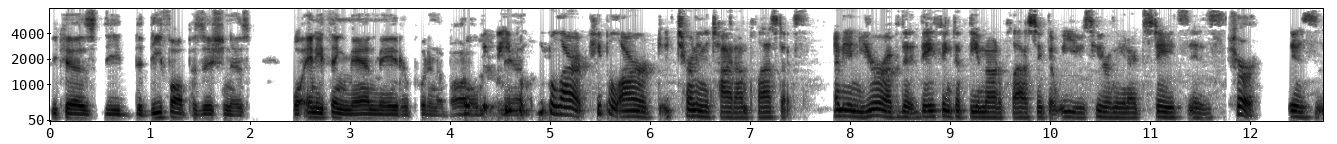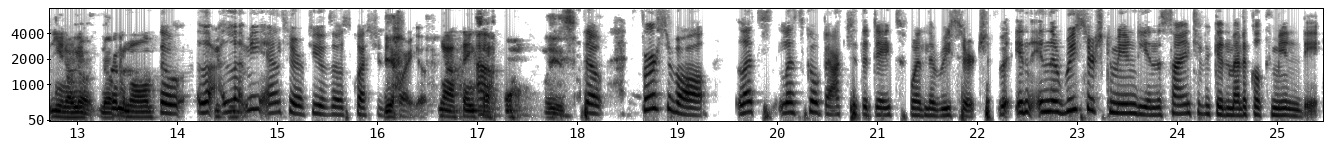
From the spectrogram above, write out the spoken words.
because the the default position is well anything man-made or put in a bottle. Well, people, people are people are turning the tide on plastics. I mean, in Europe, they, they think that the amount of plastic that we use here in the United States is sure is you know oh, no, criminal. No. So l- let me answer a few of those questions yeah. for you. Yeah, thanks. Um, please. So first of all, let's let's go back to the dates when the research in in the research community in the scientific and medical community,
